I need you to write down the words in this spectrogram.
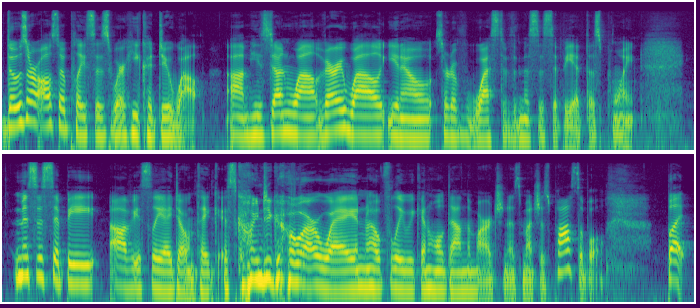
Those are also places where he could do well. Um, he's done well, very well, you know, sort of west of the Mississippi at this point. Mississippi, obviously, I don't think is going to go our way, and hopefully we can hold down the margin as much as possible. But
